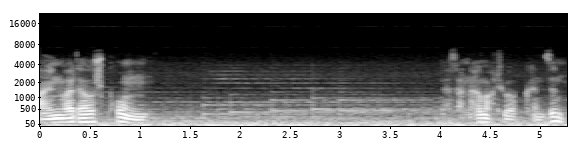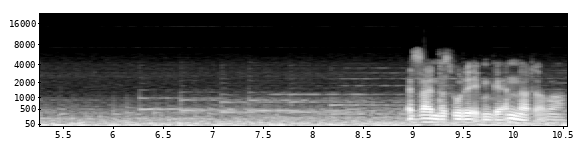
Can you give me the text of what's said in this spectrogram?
Ein weiterer Sprung. Das andere macht überhaupt keinen Sinn. Es sei denn, das wurde eben geändert, aber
